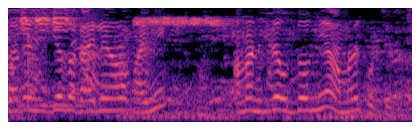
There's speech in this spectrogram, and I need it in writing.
সরকারি নির্দেশ বা গাইডলাইন আমরা পাইনি। আমরা নিজেদের উদ্যোগ নিয়ে আমরাই করছি। আছে।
